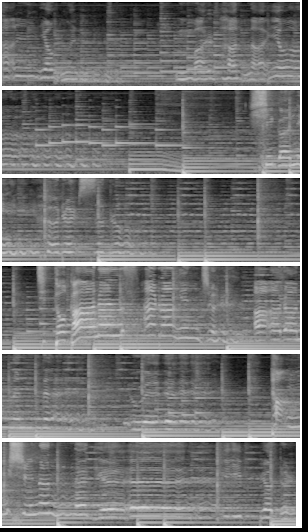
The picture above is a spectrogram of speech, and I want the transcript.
안녕을 말하나요? 시간이 흐를수록 짙어가는 사랑인 줄 알았는데 왜 당신은 내게 이별을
